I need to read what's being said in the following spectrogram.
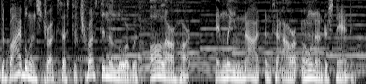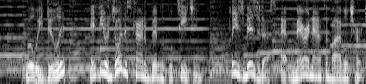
The Bible instructs us to trust in the Lord with all our heart and lean not unto our own understanding. Will we do it? If you enjoy this kind of biblical teaching, please visit us at Maranatha Bible Church,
